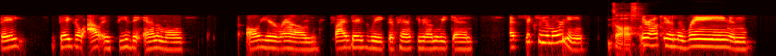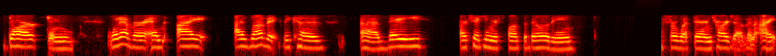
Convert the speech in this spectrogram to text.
they they go out and feed the animals all year round five days a week. Their parents do it on the weekend at six in the morning. It's awesome. They're out there in the rain and dark and whatever, and I I love it because uh, they are taking responsibility for what they're in charge of, and I,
